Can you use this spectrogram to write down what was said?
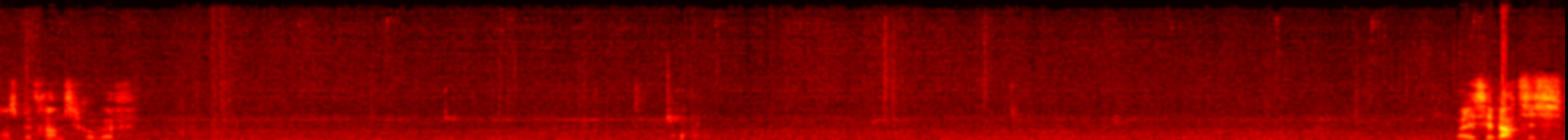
On se mettra un psychobuff. allez, c'est parti.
